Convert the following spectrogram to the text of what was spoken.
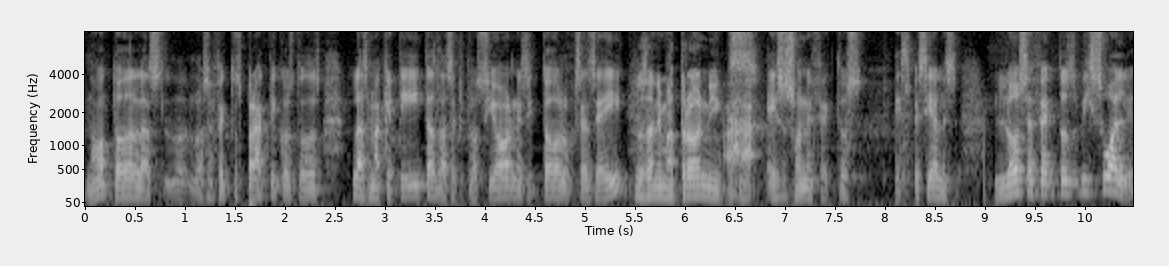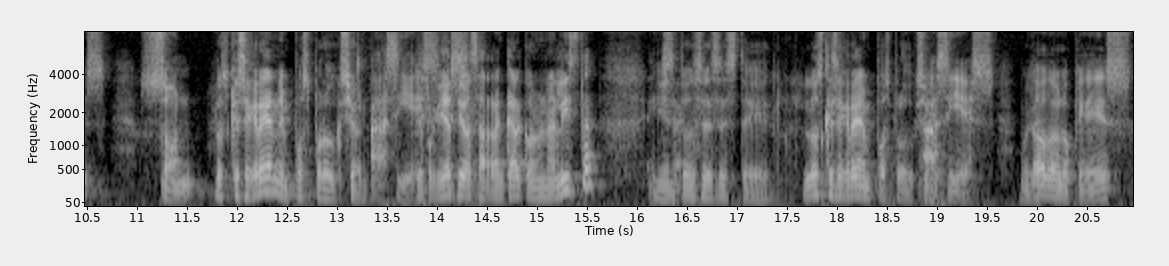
¿no? Todos los efectos prácticos, todas las maquetitas, las explosiones y todo lo que se hace ahí, Los animatronics. Ajá, esos son efectos especiales. Los efectos visuales son Los que se crean en postproducción. así es. Que porque ya te ibas a arrancar con una lista. Y entonces, este. Los que se crean en postproducción. Así es. Muy bien. todo lo que es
